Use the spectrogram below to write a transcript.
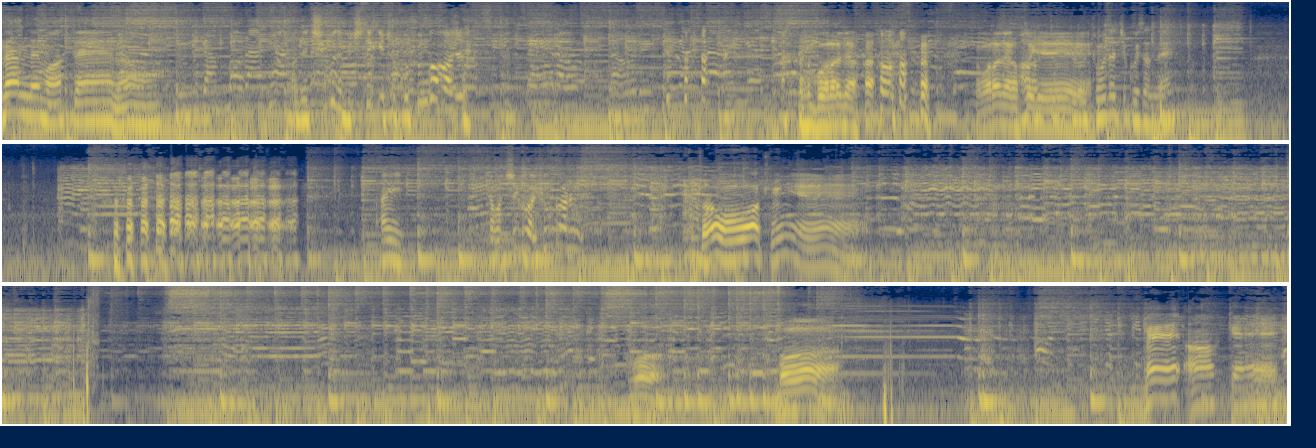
난 내 멋대로. 아, 내 친구들 미친 새끼 자꾸 흉가 가지고. 뭐라냐. 뭐라냐 아, 갑자기. 동- 동영상 찍고 있었네. 아니 자꾸 찍어 흉가를. 저러고 조용히 해 뭐? 뭐? 내 어깨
